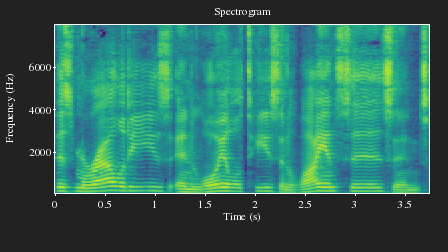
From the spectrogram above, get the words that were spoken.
this moralities and loyalties and alliances, and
